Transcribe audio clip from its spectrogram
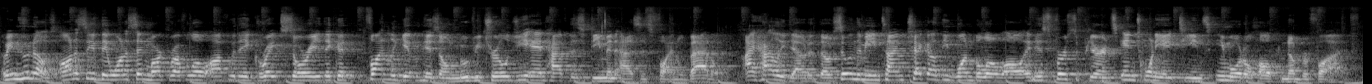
I mean, who knows? Honestly, if they want to send Mark Ruffalo off with a great story, they could finally give him his own movie trilogy and have this demon as his final battle. I highly doubt it though, so in the meantime, check out the One Below All in his first appearance in 2018's Immortal Hulk number 5.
